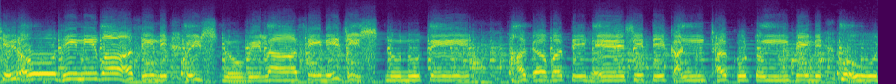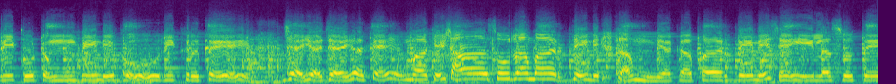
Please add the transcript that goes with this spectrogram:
శిరోధిని వాసిని విష్ణు విలాసిని జిష్ణునుతే భగవతి హేషితి కంఠ కుటుంబిని భూరి కుటుంబిని భూరి కృతే జయ జయ హే మహిషాసురమర్దిని రమ్యకపర్దిని శైలసుతే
